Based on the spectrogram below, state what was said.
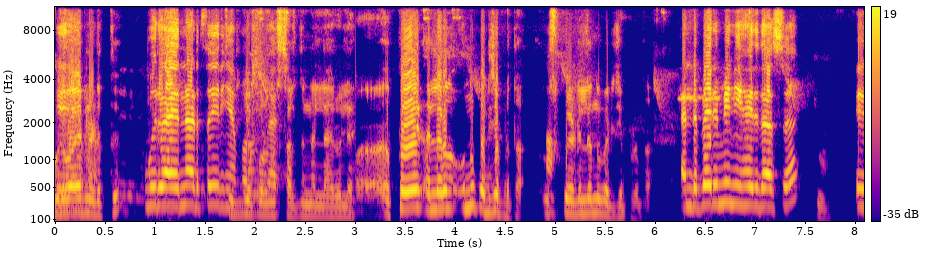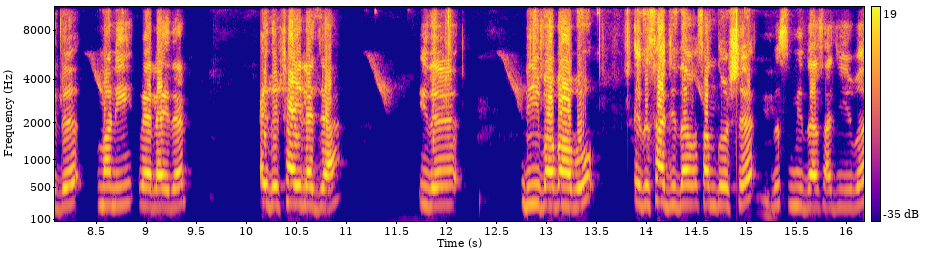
ഗുരുവായൂരിനടുത്ത്. ഗുരുവായൂരിനടുത്ത് ഇരിഞ്ഞപ്പുറം ഇരിങ്ങപ്പുറം എല്ലാവരും അല്ലേ? പേര് എല്ലാവരും ഒന്ന് പരിചയപ്പെടുത്താം. സ്പീഡിൽ ഒന്ന് പരിചയപ്പെടുത്താം. എന്റെ പേര് മിനി ഹരിദാസ്. ഇത് മണി വേലായുധൻ. ഇത് ശൈലജ. ഇത് ദീപ ബാബു. ഇത് സജിത സന്തോഷ് ഇത് സ്മിത സജീവ്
